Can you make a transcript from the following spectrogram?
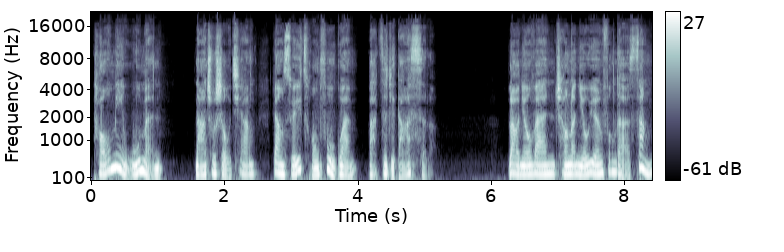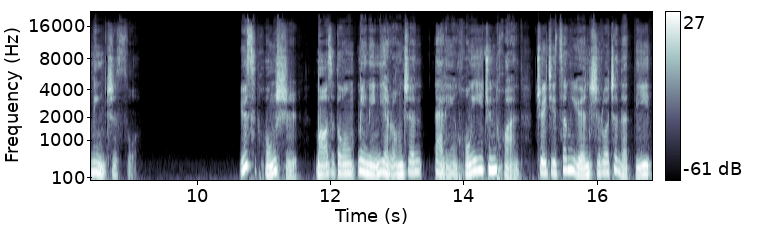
逃命无门，拿出手枪让随从副官把自己打死了。老牛湾成了牛元峰的丧命之所。与此同时，毛泽东命令聂荣臻带领红一军团追击增援直罗镇的敌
